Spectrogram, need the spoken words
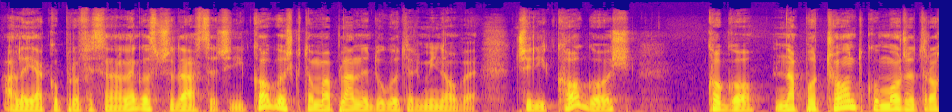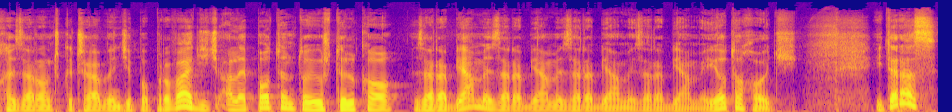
ale jako profesjonalnego sprzedawcę, czyli kogoś, kto ma plany długoterminowe, czyli kogoś, kogo na początku może trochę za rączkę trzeba będzie poprowadzić, ale potem to już tylko zarabiamy, zarabiamy, zarabiamy, zarabiamy. I o to chodzi. I teraz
